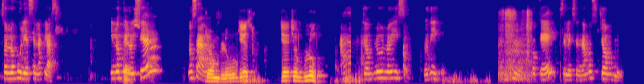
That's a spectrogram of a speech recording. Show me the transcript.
Solo Julia está en la clase. ¿Y los que lo Yes. hicieron? No saben. John Blue. Yes, yes, John Blue. Ah, John Blue lo hizo, lo dijo. Ok, seleccionamos John Blue.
